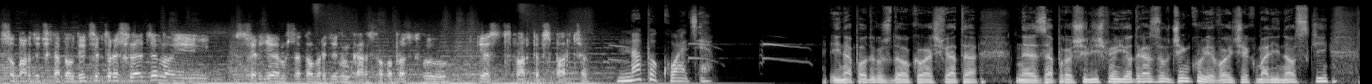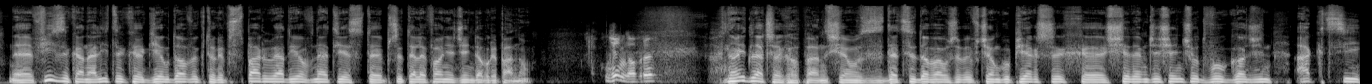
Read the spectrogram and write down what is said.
Są bardzo ciekawe audycje, które śledzę, no i stwierdziłem, że dobre dziennikarstwo po prostu jest warte wsparcia. Na pokładzie. I na podróż dookoła świata e, zaprosiliśmy i od razu dziękuję. Wojciech Malinowski, e, fizyk, analityk giełdowy, który wsparł Radio Wnet, jest e, przy telefonie. Dzień dobry panu. Dzień dobry. No i dlaczego pan się zdecydował, żeby w ciągu pierwszych e, 72 godzin akcji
